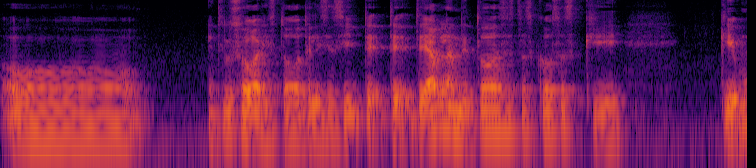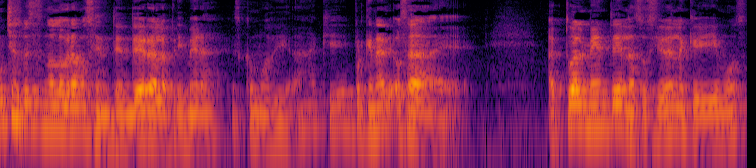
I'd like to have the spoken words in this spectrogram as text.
o incluso Aristóteles y así, te, te, te hablan de todas estas cosas que, que muchas veces no logramos entender a la primera. Es como de, ah, ¿qué? Porque nadie, o sea, eh, actualmente en la sociedad en la que vivimos,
